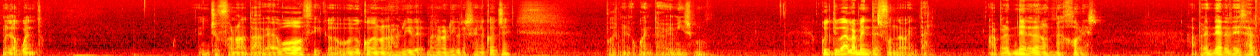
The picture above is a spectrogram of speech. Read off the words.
me lo cuento. Enchufo nota de voz y voy con manos, manos libres en el coche, pues me lo cuento a mí mismo. Cultivar la mente es fundamental. Aprender de los mejores. Aprender de, esas,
